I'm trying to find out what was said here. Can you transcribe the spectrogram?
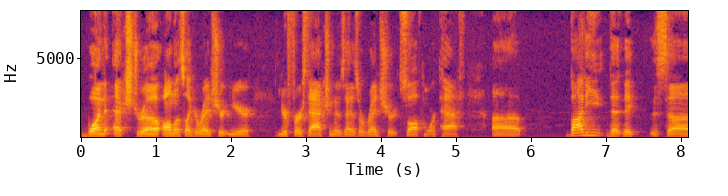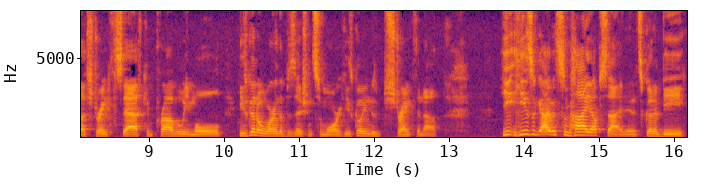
one extra, almost like a redshirt year. Your first action is as a redshirt sophomore path. Uh, body that they, this uh, strength staff can probably mold. He's going to learn the position some more. He's going to strengthen up. He, he's a guy with some high upside, and it's going to be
